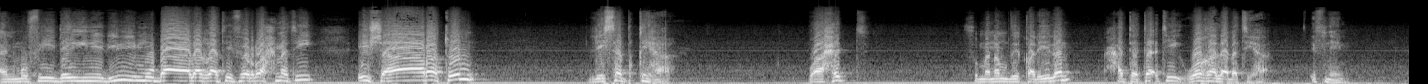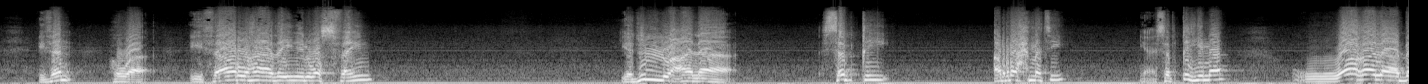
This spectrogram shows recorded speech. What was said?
المفيدين للمبالغة في الرحمة إشارة لسبقها. واحد ثم نمضي قليلا حتى تأتي وغلبتها. اثنين إذن هو إيثار هذين الوصفين يدل على سبق الرحمة يعني سبقهما وغلب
